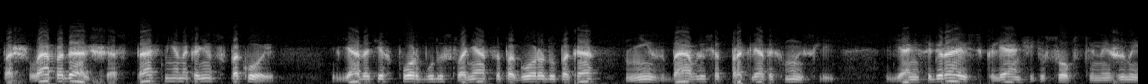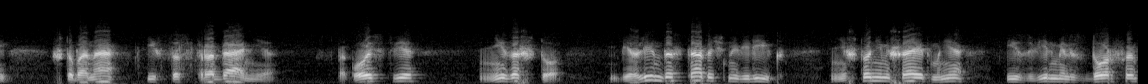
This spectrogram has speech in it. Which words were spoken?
пошла подальше, оставь меня, наконец, в покое. Я до тех пор буду слоняться по городу, пока не избавлюсь от проклятых мыслей. Я не собираюсь клянчить у собственной жены, чтобы она из сострадания, спокойствия, ни за что. Берлин достаточно велик, ничто не мешает мне из Вильмельсдорфа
